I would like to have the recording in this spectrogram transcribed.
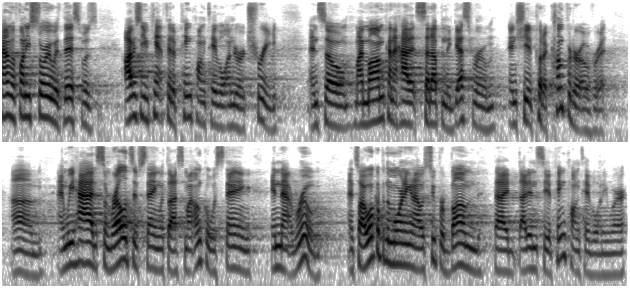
kind of a funny story with this was obviously you can't fit a ping pong table under a tree. And so my mom kind of had it set up in the guest room, and she had put a comforter over it. Um, and we had some relatives staying with us. My uncle was staying in that room. And so I woke up in the morning and I was super bummed that I, I didn't see a ping pong table anywhere.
